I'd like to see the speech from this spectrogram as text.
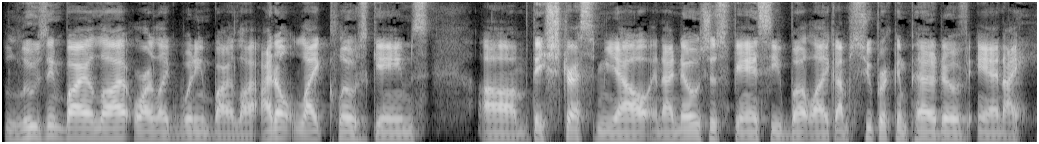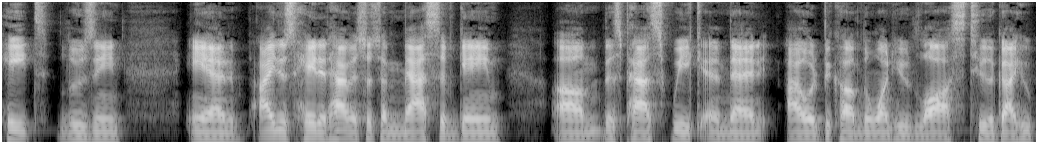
losing by a lot or I like winning by a lot. I don't like close games. Um, they stress me out, and I know it's just fancy, but like I'm super competitive and I hate losing, and I just hated having such a massive game um, this past week, and then I would become the one who lost to the guy who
